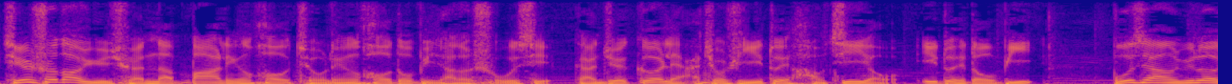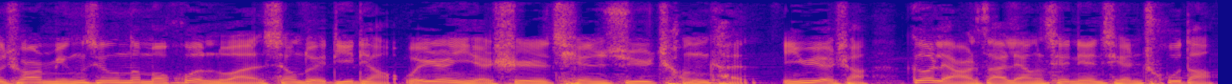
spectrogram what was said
其实说到羽泉呢，八零后、九零后都比较的熟悉，感觉哥俩就是一对好基友，一对逗逼。不像娱乐圈明星那么混乱，相对低调，为人也是谦虚诚恳。音乐上，哥俩在两千年前出道。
